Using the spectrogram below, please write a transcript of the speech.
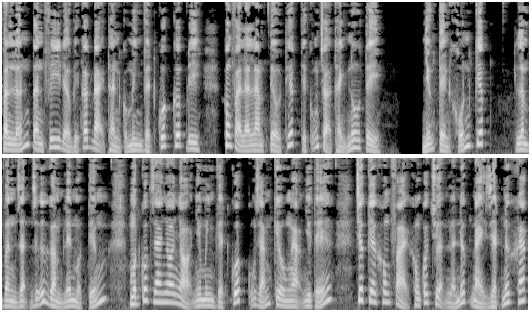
phần lớn tần phi đều bị các đại thần của minh việt quốc cướp đi, không phải là làm tiểu thiếp thì cũng trở thành nô tỳ. Những tên khốn kiếp, lâm vân giận dữ gầm lên một tiếng, một quốc gia nho nhỏ như minh việt quốc cũng dám kiêu ngạo như thế. Trước kia không phải không có chuyện là nước này diệt nước khác,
